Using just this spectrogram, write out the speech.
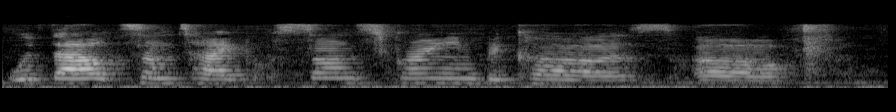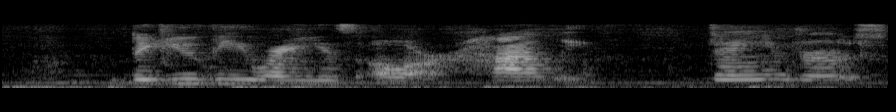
without some type of sunscreen because of the UV rays are highly dangerous.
